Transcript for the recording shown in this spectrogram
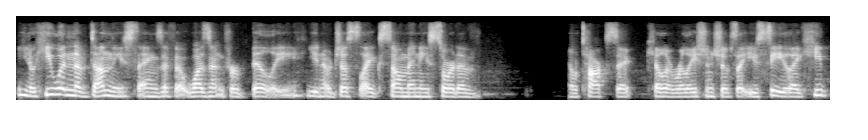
you know he wouldn't have done these things if it wasn't for Billy. You know, just like so many sort of you know toxic killer relationships that you see. Like he,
